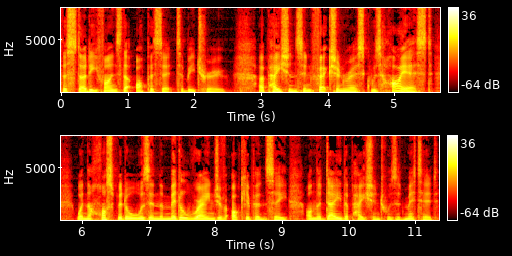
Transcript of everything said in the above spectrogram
the study finds the opposite to be true. A patient's infection risk was highest when the hospital was in the middle range of occupancy on the day the patient was admitted.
